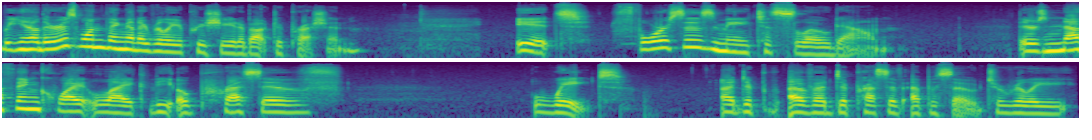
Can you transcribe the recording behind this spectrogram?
But you know, there is one thing that I really appreciate about depression it forces me to slow down. There's nothing quite like the oppressive weight a dep- of a depressive episode to really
